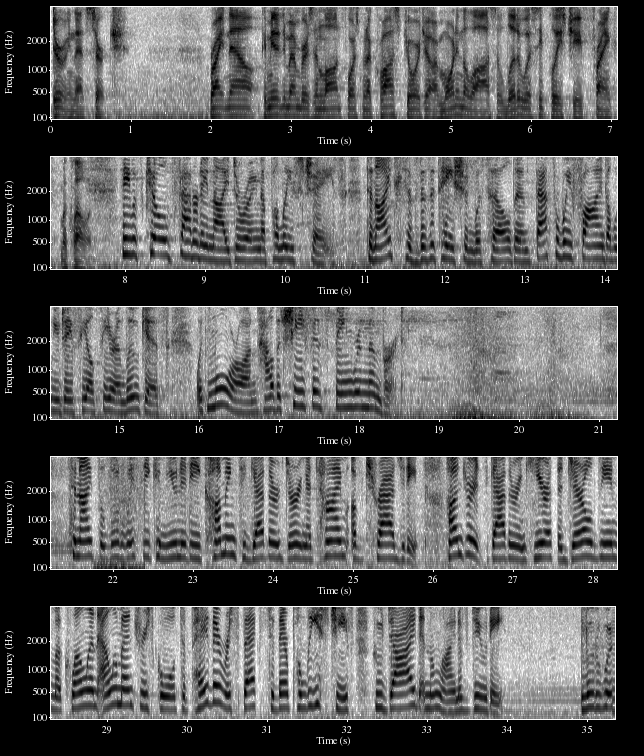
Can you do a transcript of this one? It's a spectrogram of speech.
during that search. Right now, community members and law enforcement across Georgia are mourning the loss of Ludowici Police Chief Frank McClelland. He was killed Saturday night during a police chase. Tonight, his visitation was held, and that's where we find WJCL Sierra Lucas with more on how the chief is being remembered. Tonight, the Ludowici community coming together during a time of tragedy. Hundreds gathering here at the Geraldine McClellan Elementary School to pay their respects to their police chief who died in the line of duty. Ludowici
